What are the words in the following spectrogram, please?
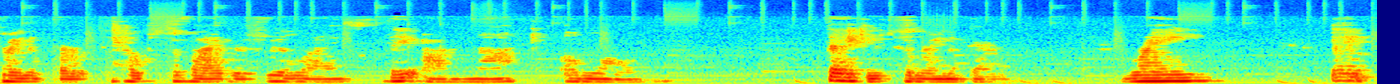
Tarana Burke to help survivors realize they are not alone. Thank you to Tarana Burke, RAINN, and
